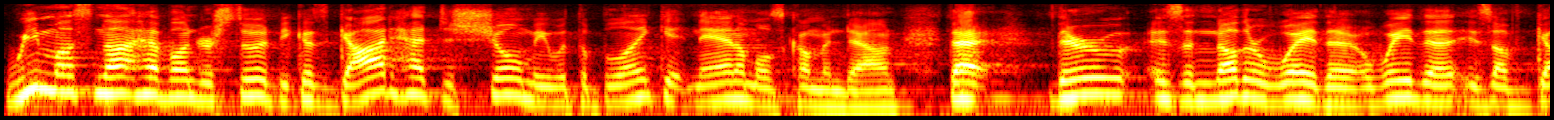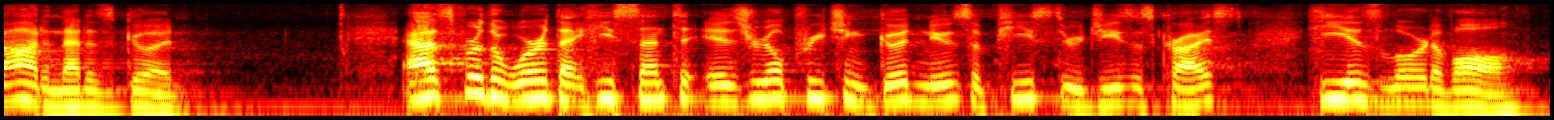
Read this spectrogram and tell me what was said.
we must not have understood because God had to show me with the blanket and animals coming down that there is another way, that a way that is of God and that is good. As for the word that he sent to Israel, preaching good news of peace through Jesus Christ, he is Lord of all.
